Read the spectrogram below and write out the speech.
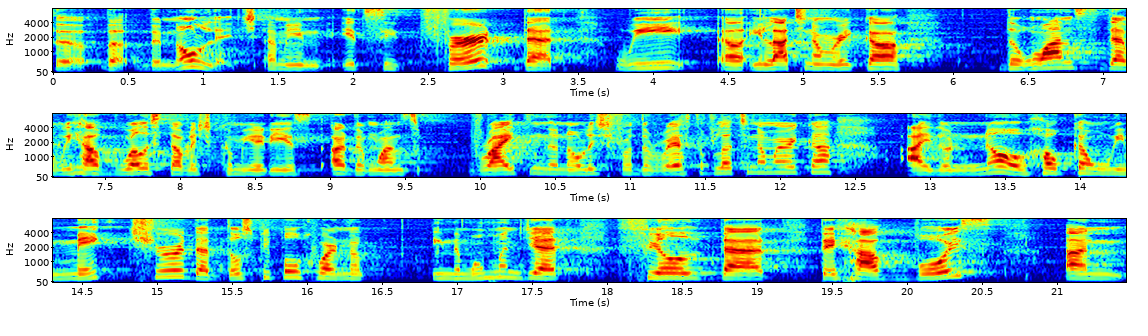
the, the, the, knowledge. I mean, it's fair that we uh, in Latin America, the ones that we have well-established communities are the ones writing the knowledge for the rest of Latin America. I don't know, how can we make sure that those people who are not in the movement yet feel that they have voice and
